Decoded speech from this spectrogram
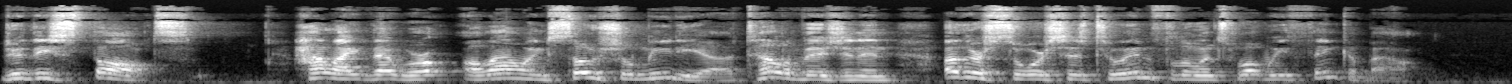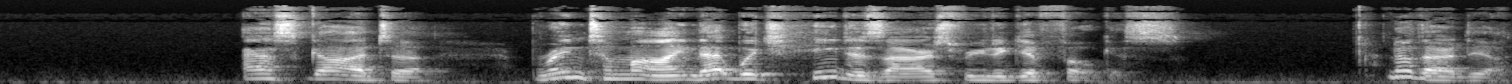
Do these thoughts highlight that we're allowing social media, television, and other sources to influence what we think about? Ask God to bring to mind that which He desires for you to give focus. Another idea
